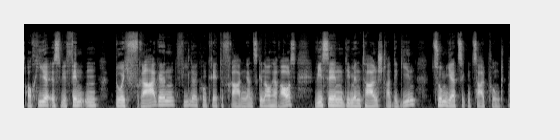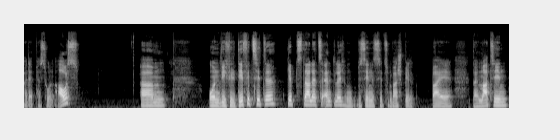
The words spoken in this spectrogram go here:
auch hier ist, wir finden durch Fragen, viele konkrete Fragen ganz genau heraus, wie sehen die mentalen Strategien zum jetzigen Zeitpunkt bei der Person aus ähm, und wie viel Defizite gibt's da letztendlich. Und wir sehen es hier zum Beispiel bei, bei Martin,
